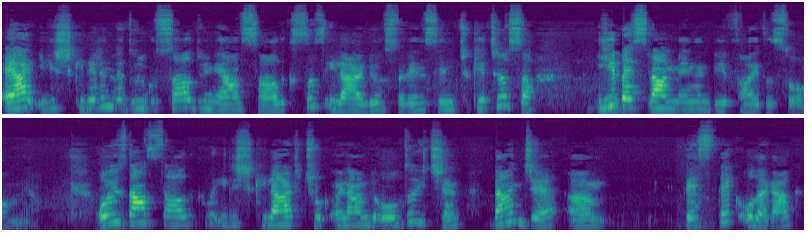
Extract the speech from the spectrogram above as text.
eğer ilişkilerin ve duygusal dünyan sağlıksız ilerliyorsa ve seni tüketiyorsa iyi beslenmenin bir faydası olmuyor. O yüzden sağlıklı ilişkiler çok önemli olduğu için bence destek olarak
